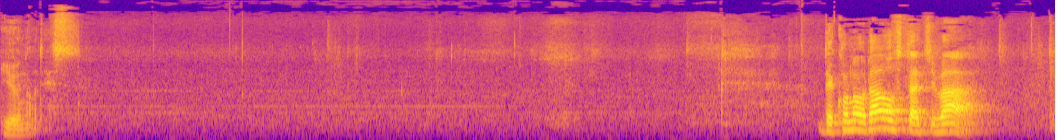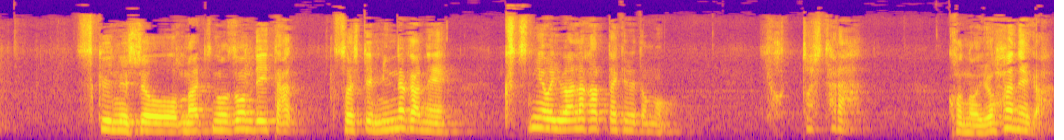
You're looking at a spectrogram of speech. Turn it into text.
いうのです。でこのラオスたちは救い主を待ち望んでいた。そしてみんながね口には言わなかったけれどもひょっとしたらこのヨハネが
